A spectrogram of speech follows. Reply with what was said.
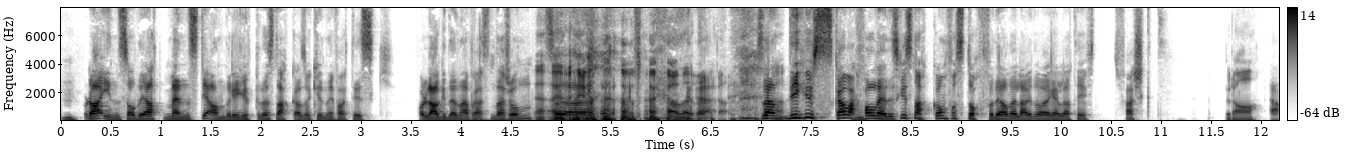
Mm. For da innså de at mens de andre gruppene snakka, så kunne de faktisk få lagd denne presentasjonen. Så, ja, ja, ja. så den, de huska i hvert fall det de skulle snakke om, for stoffet de hadde lagd, var relativt ferskt. Bra. Ja.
